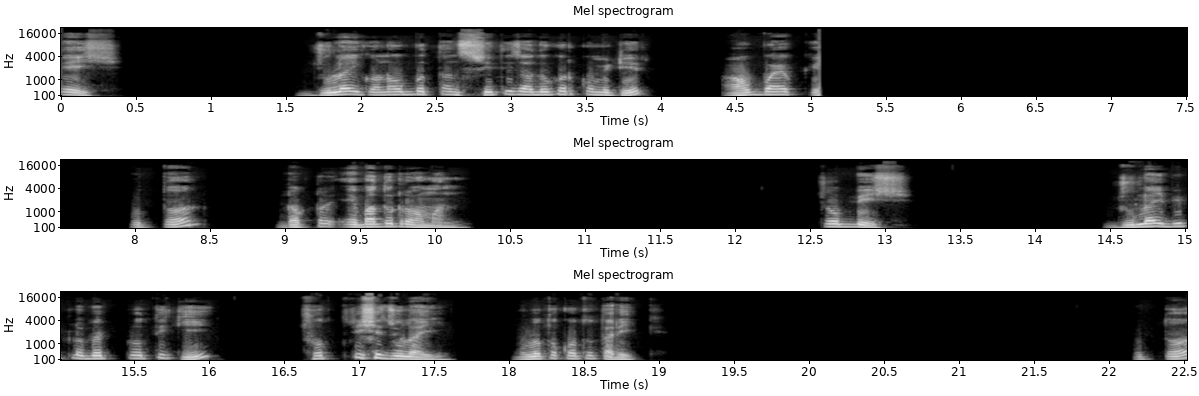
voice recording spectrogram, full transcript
তেইশ, জুলাই গণ অভ্যুত্থান স্মৃতি জাদুঘর কমিটির আহ্বায়ককে উত্তর, ডক্টর এবাদুর রহমান। চব্বিশ, জুলাই বিপ্লবের প্রতীকী ছত্রিশে জুলাই, মূলত কত তারিখ? উত্তর,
